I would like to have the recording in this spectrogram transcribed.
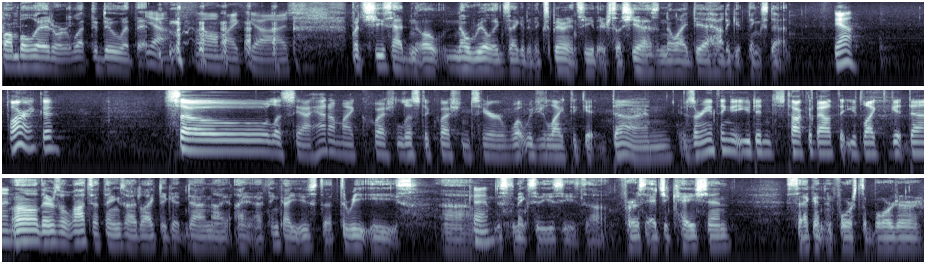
fumble it or what to do with it. Yeah. Oh my gosh. but she's had no no real executive experience either, so she has no idea how to get things done. Yeah. All right. Good. So let's see. I had on my quest- list of questions here. What would you like to get done? Is there anything that you didn't talk about that you'd like to get done? Oh, there's a, lots of things I'd like to get done. I, I, I think I used the three E's, uh, Okay. just to make it easy. First, education. Second, enforce the border.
